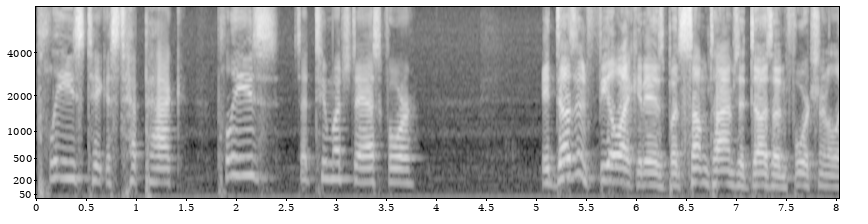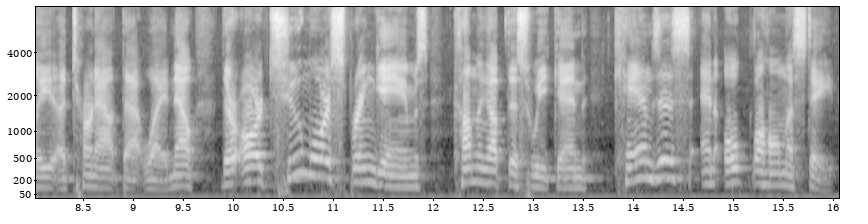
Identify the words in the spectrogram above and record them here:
please take a step back? Please? Is that too much to ask for? It doesn't feel like it is, but sometimes it does, unfortunately, uh, turn out that way. Now, there are two more spring games coming up this weekend Kansas and Oklahoma State.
